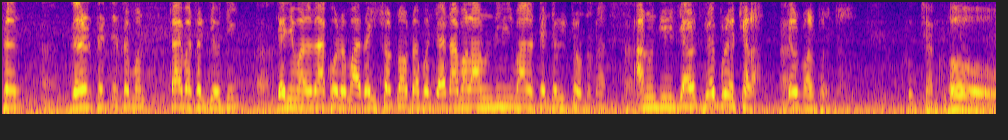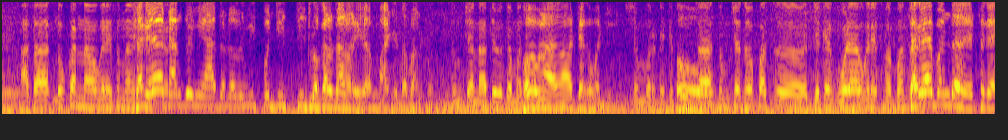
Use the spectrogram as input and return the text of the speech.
सर. हा. गरज सरचे संबंध साहेबासारखे होते. हा. त्यांनी मला दाखवलं. माझा विश्वास नव्हता पण ज्या टायमाला आणून दिली माझा त्यांच्यावर विश्वास होता. हा. आणून दिली ज्यावेळेस मी प्रयोग केला. त्यावेळेस मला फरक झाला. खूप छान खूप छान. हो आता लोकांना वगैरे समजा सगळ्याला करा. सांगतोय मी आता जवळ वीस पंचवीस तीस लोकांना जाणार आहे माझ्या दबाणपण तुमच्या नातेवाईकामध्ये? हो ना त्यामध्ये शंभर टक्के. हो. तुमचा तुमच्या जवळपास अ, जे काही गोळ्या वगैरे बंद सगळ्या? बंद आहे सगळ्या.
